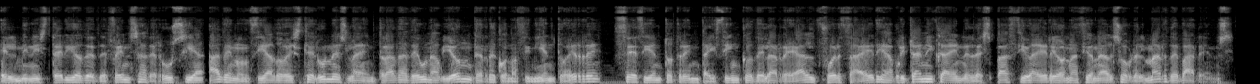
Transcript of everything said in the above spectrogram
El Ministerio de Defensa de Rusia ha denunciado este lunes la entrada de un avión de reconocimiento RC-135 de la Real Fuerza Aérea Británica en el espacio aéreo nacional sobre el mar de Barents.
